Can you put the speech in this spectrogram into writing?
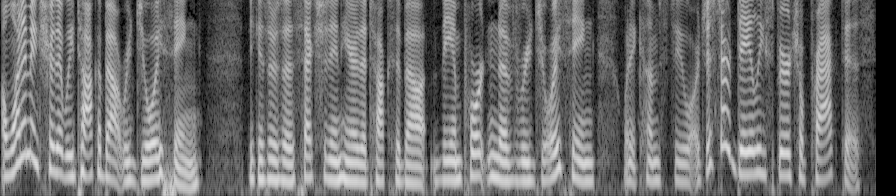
I want to make sure that we talk about rejoicing because there's a section in here that talks about the importance of rejoicing when it comes to or just our daily spiritual practice.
